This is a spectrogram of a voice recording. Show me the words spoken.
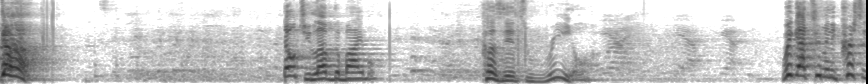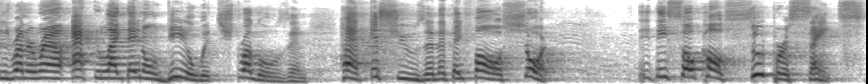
da. Don't you love the Bible? Because it's real. We got too many Christians running around acting like they don't deal with struggles and have issues and that they fall short. These so called super saints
